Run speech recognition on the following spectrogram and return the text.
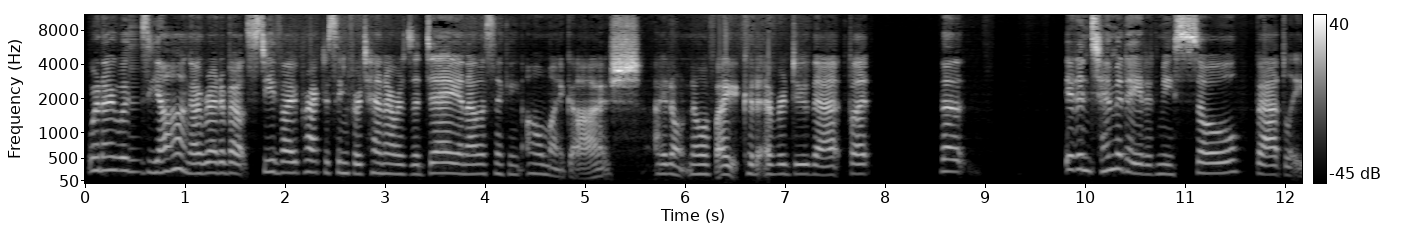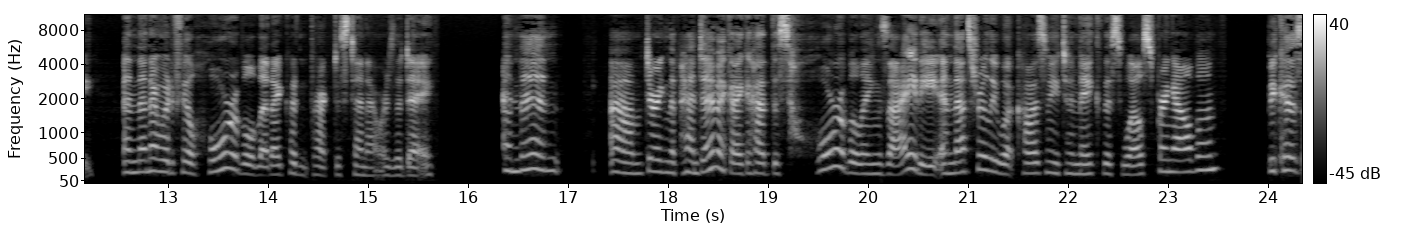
when I was young, I read about Steve Vai practicing for 10 hours a day. And I was thinking, oh my gosh, I don't know if I could ever do that. But the, it intimidated me so badly. And then I would feel horrible that I couldn't practice 10 hours a day. And then um, during the pandemic, I had this horrible anxiety. And that's really what caused me to make this Wellspring album because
